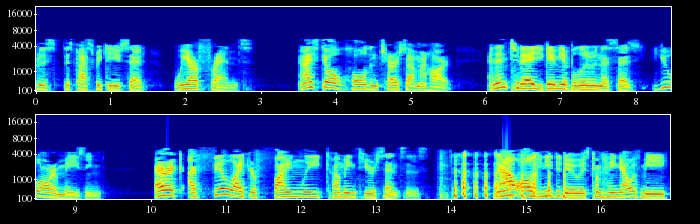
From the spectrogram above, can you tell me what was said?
this, this past week, and you said we are friends, and I still hold and cherish that in my heart. And then today you gave me a balloon that says you are amazing, Eric. I feel like you're finally coming to your senses. now all you need to do is come hang out with me,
